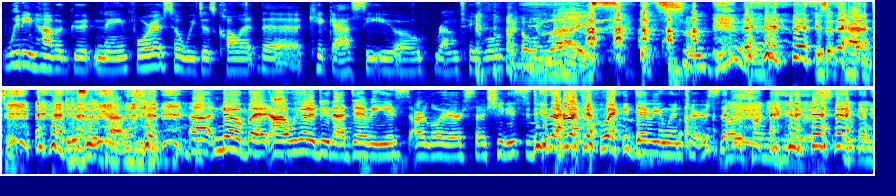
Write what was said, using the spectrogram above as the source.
we didn't have a good name for it, so we just call it the Kick-Ass CEO Roundtable. Nice. It's so good. Is it patented? Is it patented? uh, no, but uh, we got to do that. Debbie is our lawyer, so she needs to do that right away. Debbie Winters. By the time you hear this, it will be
